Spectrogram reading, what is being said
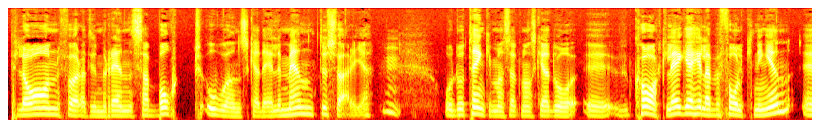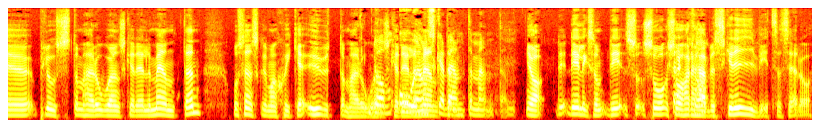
plan för att liksom, rensa bort oönskade element ur Sverige. Mm. Och då tänker man sig att man ska då eh, kartlägga hela befolkningen eh, plus de här oönskade elementen och sen ska man skicka ut de här oönskade De oönskade elementen. elementen. Ja, det, det är liksom, det, så, så, så har det här beskrivits. Så att säga då.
